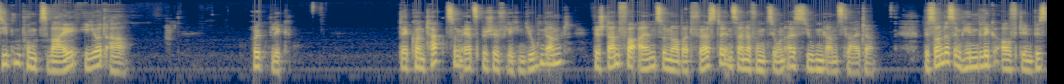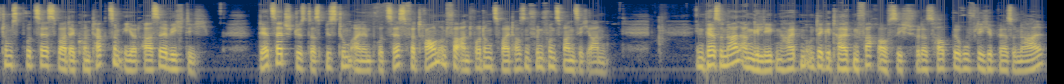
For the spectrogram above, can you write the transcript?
7.2 EJA Rückblick Der Kontakt zum erzbischöflichen Jugendamt bestand vor allem zu Norbert Förster in seiner Funktion als Jugendamtsleiter. Besonders im Hinblick auf den Bistumsprozess war der Kontakt zum EJA sehr wichtig. Derzeit stößt das Bistum einen Prozess Vertrauen und Verantwortung 2025 an. In Personalangelegenheiten und der geteilten Fachaufsicht für das hauptberufliche Personal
